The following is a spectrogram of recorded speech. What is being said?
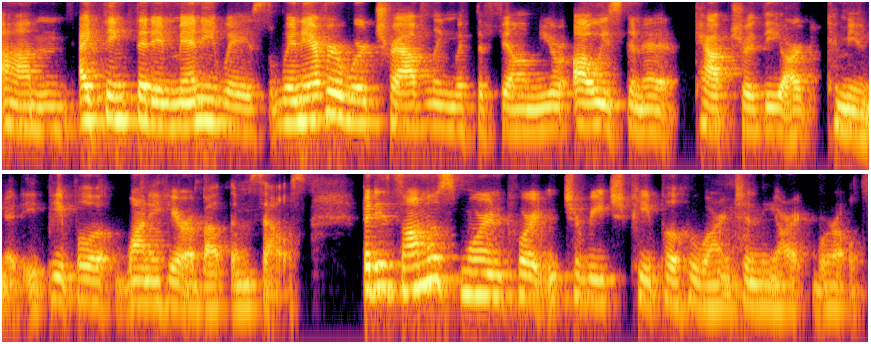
Um, I think that in many ways, whenever we're traveling with the film, you're always going to capture the art community. People want to hear about themselves. But it's almost more important to reach people who aren't in the art world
